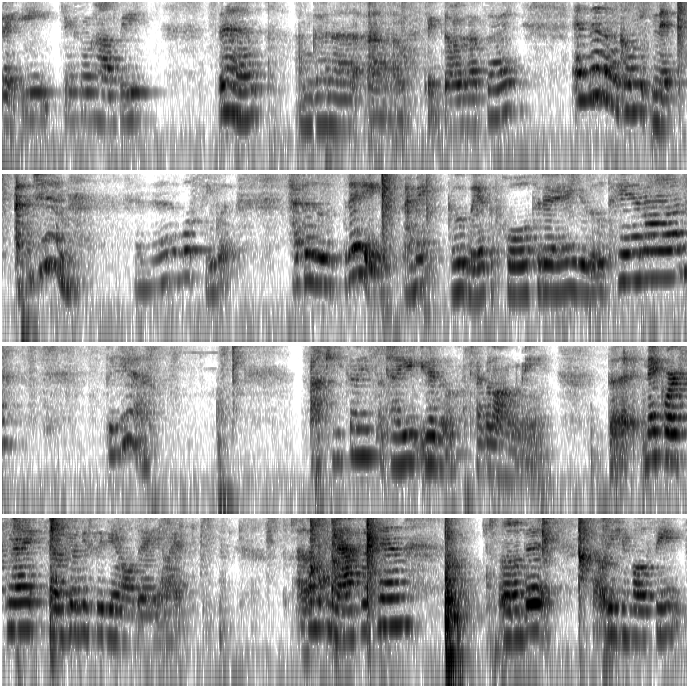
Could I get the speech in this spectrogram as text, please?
Gonna eat, drink some coffee. Then I'm gonna um, take dogs outside. And then I'm gonna go meet Nick at the gym. And then we'll see what happens today. I might go lay at the pool today, get a little tan on. But yeah. I'll keep you guys, I'll tell you, you guys will tag along with me. But Nick works tonight, so gonna be sleeping all day. I, I like to nap with him a little bit. That way you can fall asleep.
